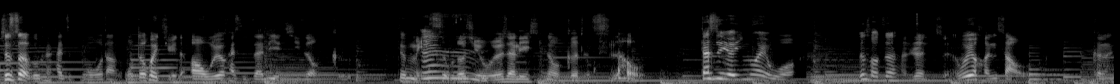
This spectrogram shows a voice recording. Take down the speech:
就这首歌可能开始播到，我都会觉得哦，我又开始在练习这首歌。就每一次我都觉得我又在练习那首歌的时候，但是又因为我那时候真的很认真，我又很少，可能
